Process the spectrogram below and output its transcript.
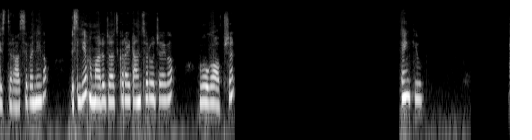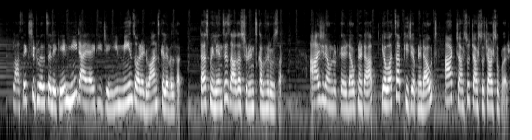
इस तरह से बनेगा। इसलिए हमारा जो आज का राइट आंसर हो जाएगा, वो होगा option thank you class six twelfth से लेके NEET I I T JEE mains और एडवांस के लेवल तक। दस मिलियन से ज़्यादा स्टूडेंट्स का भरोसा। आज ही डाउनलोड करें डाउट नेट ऐप या व्हाट्सअप कीजिए अपने डाउट्स आठ चार सौ चार सौ चार सौ पर।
